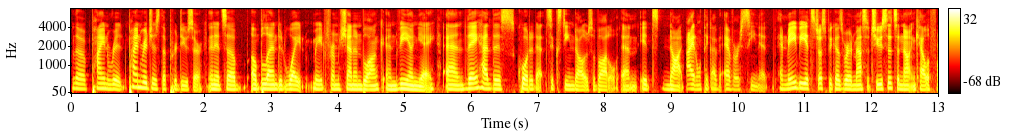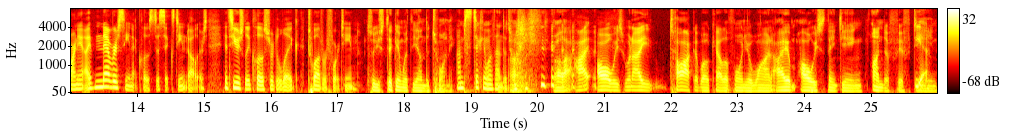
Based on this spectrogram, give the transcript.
the Pine Ridge. Pine Ridge is the producer, and it's a, a blended white made from Chenin Blanc and Viognier, and they had this quoted at sixteen dollars a bottle, and it's not. I don't think I've ever seen it, and maybe it's just because we're in Massachusetts and not in California. I've never seen it close to sixteen dollars. It's usually closer to like twelve or fourteen. so you're sticking with the under 20 I'm sticking with under twenty. well I, I always when i talk about california wine i am always thinking under 15 yeah,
